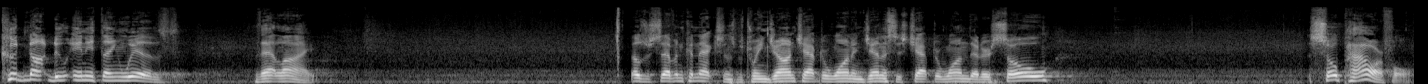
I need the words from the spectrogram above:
could not do anything with that light. Those are seven connections between John chapter 1 and Genesis chapter 1 that are so so powerful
